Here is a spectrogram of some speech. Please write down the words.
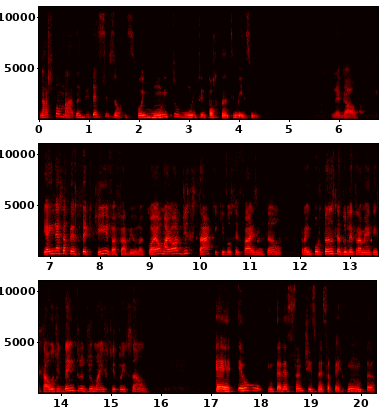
nas tomadas de decisões. Foi muito, muito importante mesmo. Legal. E aí, nessa perspectiva, Fabiola, qual é o maior destaque que você faz, então, para a importância do letramento em saúde dentro de uma instituição? É, eu interessantíssima essa pergunta,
